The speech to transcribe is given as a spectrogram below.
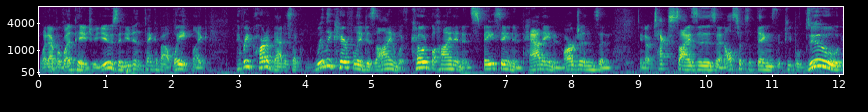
whatever web page you use, and you didn't think about wait, like every part of that is like really carefully designed with code behind it and spacing and padding and margins and you know text sizes and all sorts of things that people do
